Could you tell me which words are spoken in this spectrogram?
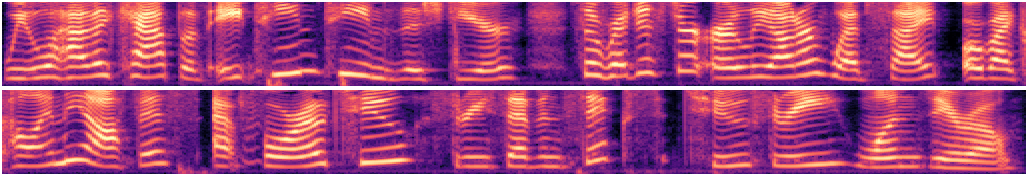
We will have a cap of 18 teams this year, so register early on our website or by calling the office at 402 376 2310.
